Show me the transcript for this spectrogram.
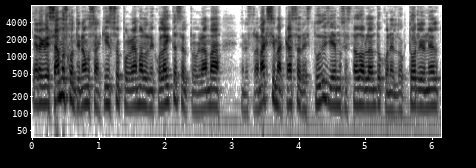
Ya regresamos, continuamos aquí en su programa Los Nicolaitas, el programa de nuestra máxima casa de estudios. Ya hemos estado hablando con el doctor Leonel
